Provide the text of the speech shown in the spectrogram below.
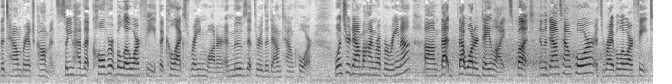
the Town Branch Commons. So you have that culvert below our feet that collects rainwater and moves it through the downtown core. Once you're down behind Rupp Arena, um, that, that water daylights, but in the downtown core, it's right below our feet.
